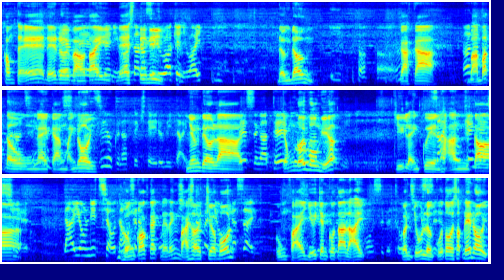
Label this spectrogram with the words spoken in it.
Không thể để rơi vào tay Destiny. Đừng đừng. Cà cà bạn bắt đầu ngày càng mạnh rồi. Nhưng đều là chống đối vô nghĩa. chỉ lệnh quyền hạn cao không có cách để đánh bại Hercher 4 cũng phải giữ chân cô ta lại. Quân chủ lực của tôi sắp đến rồi.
